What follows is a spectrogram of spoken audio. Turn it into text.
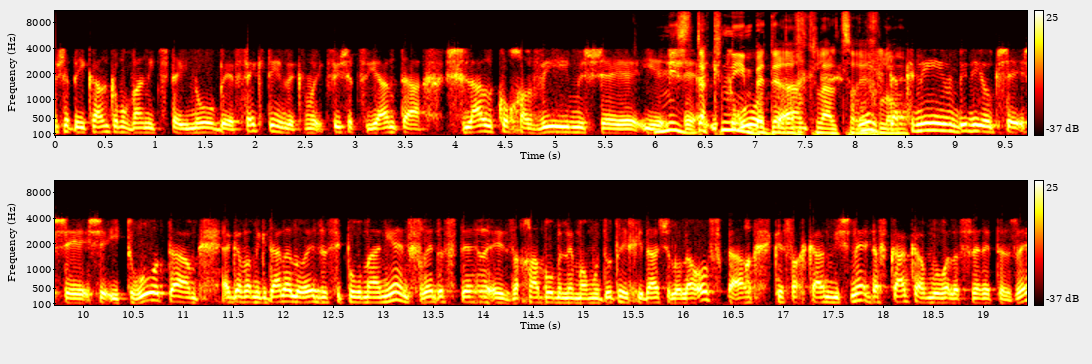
שבעיקר כמובן הצטיינו באפקטים, וכפי שציינת, שלל כוכבים ש... מזדקנים בדרך אותם, כלל, צריך לומר. מזדקנים, לא. בדיוק, שאיתרו אותם. אגב, המגדל הלוהד זה סיפור מעניין. פרד אסטר אה, זכה בו למעמדות היחידה שלו לאוסקר כשחקן משנה, דווקא כאמור על הסרט הזה.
